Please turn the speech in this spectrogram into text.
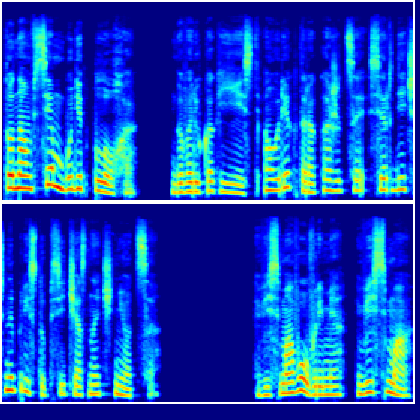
то нам всем будет плохо. Говорю как есть, а у ректора, кажется, сердечный приступ сейчас начнется. Весьма вовремя, весьма.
